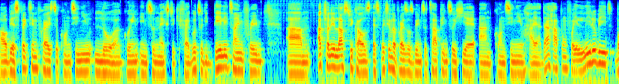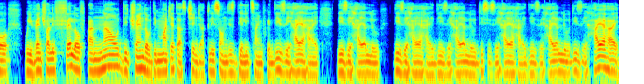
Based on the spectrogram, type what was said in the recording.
I'll be expecting price to continue lower going into next week. If I go to the daily time frame, um, actually, last week I was expecting the price was going to tap into here and continue higher. That happened for a little bit, but we eventually fell off, and now the trend of the market has changed, at least on this daily time frame. This is a higher high, this is a higher low, this is a higher high, this is a higher low, this is a higher high, this is a higher low, this is a higher high.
